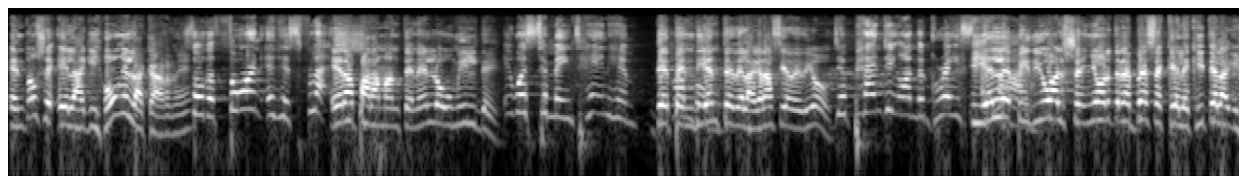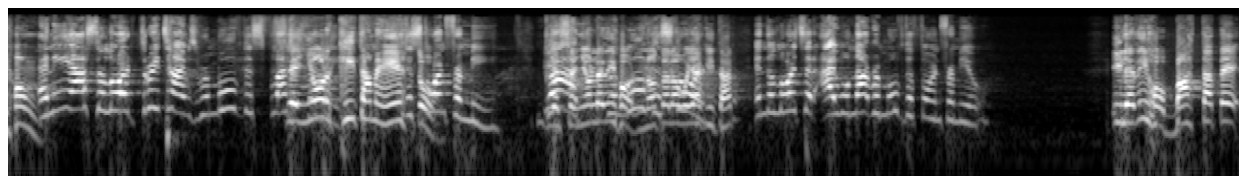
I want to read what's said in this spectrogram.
Entonces el aguijón en la carne So the thorn in his flesh, era para mantenerlo humilde, it was to maintain him dependiente de la gracia de Dios. on the grace Y él le pidió al Señor tres veces que le quite el aguijón. And he asked the Lord three times, remove this flesh Señor, from me, quítame this esto. thorn from me. Y el Señor le dijo, "No this te lo voy a thorn." quitar. And the Lord said, I will not remove the thorn from you. Y le dijo, bástate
